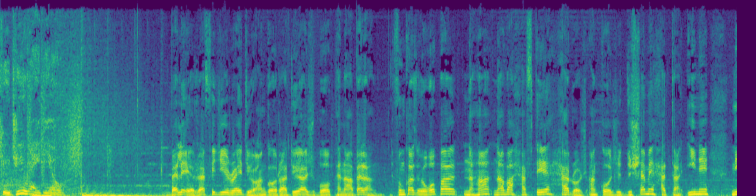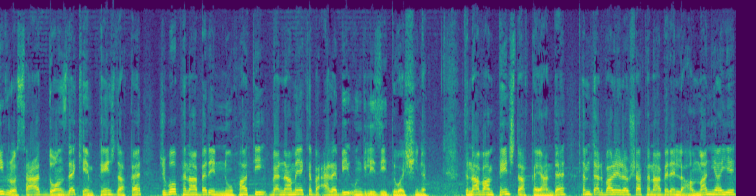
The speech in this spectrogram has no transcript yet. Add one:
Refugee Radio. بله رفیجی رادیو انگو رادیویش بو پنابرن. فونک از اوروپا نها نوا هفته هر روز انکو دوشمه حتی اینه نیو رو ساعت 12 کم 5 دقیقه جبو پنابر نوهاتی برنامه که به عربی انگلیزی دوشینه. دناوان پنج دقیقه ینده هم درباره روشا پنابرین لآلمانیایی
